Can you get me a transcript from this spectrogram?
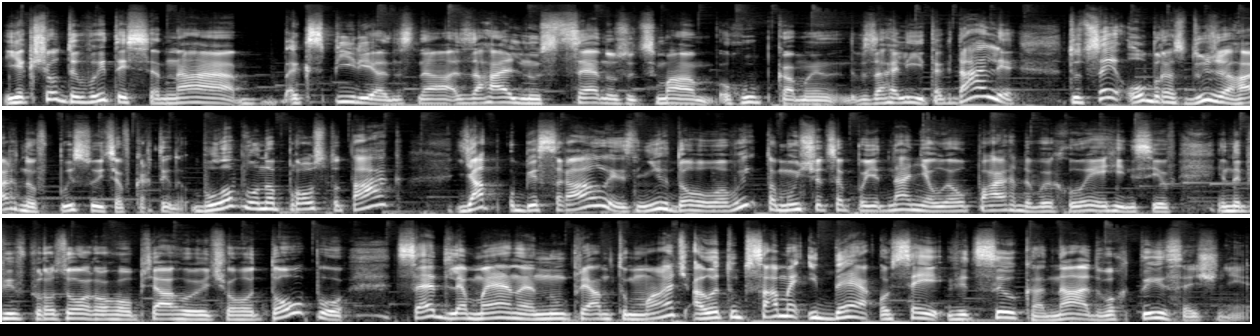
Якщо дивитися на експіріанс, на загальну сцену з усіма губками взагалі і так далі, то цей образ дуже гарно вписується в картину. Було б воно просто так. Я б обісрали з ніг до голови, тому що це поєднання леопардових легінсів і напівпрозорого обтягуючого топу. Це для мене ну прям too але тут саме іде оцей відсилка на 2000-ні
